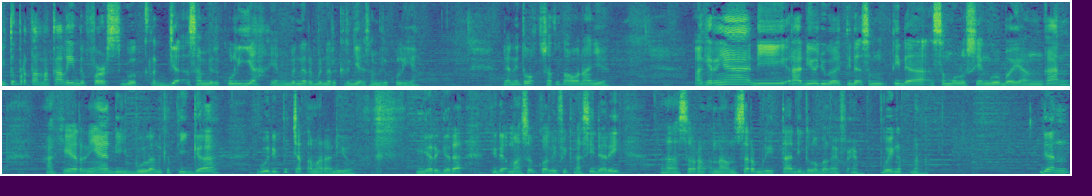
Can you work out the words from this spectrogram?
Itu pertama kali the first gue kerja sambil kuliah yang bener-bener kerja sambil kuliah. Dan itu waktu satu tahun aja. Akhirnya di radio juga tidak sem tidak semulus yang gue bayangkan. Akhirnya di bulan ketiga gue dipecat sama radio gara-gara tidak masuk kualifikasi dari uh, seorang announcer berita di Global FM gue inget banget. Dan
